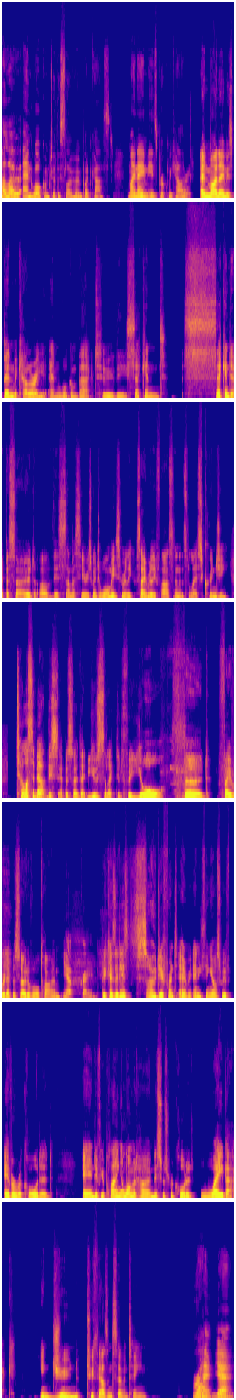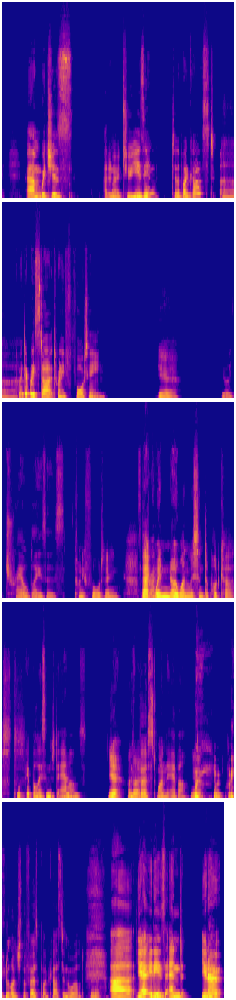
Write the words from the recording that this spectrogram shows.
Hello and welcome to the Slow Home Podcast. My name is Brooke McAlary. And my name is Ben McAlary, and welcome back to the second second episode of this summer series, Winter Warmies. Really say it really fast, and it's less cringy. Tell us about this episode that you've selected for your third favorite episode of all time, Yep, great. because it is so different to anything else we've ever recorded. And if you're playing along at home, this was recorded way back in June 2017. Right, yeah. Um, which is, I don't know, two years in to the podcast? Uh, When did we start? 2014. yeah, We're like trailblazers. 2014. Back right? when no one listened to podcasts. Well, people listened to ours. Yeah, I The know. first one ever. Yeah. we launched the first podcast in the world. Yeah. Uh, yeah, it is. And, you know,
